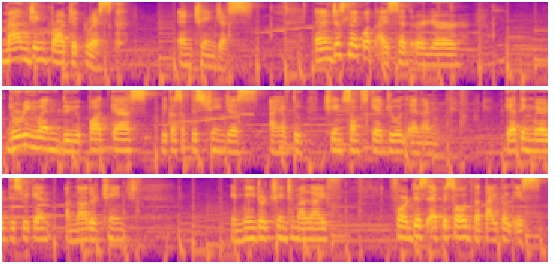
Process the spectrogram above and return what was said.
managing project risk and changes. And just like what I said earlier, during when do you podcast? Because of these changes i have to change some schedule and i'm getting married this weekend. Another change a major change in my life. For this episode the title is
